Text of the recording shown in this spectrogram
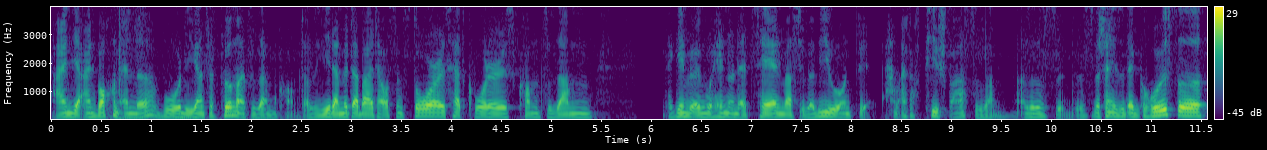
ein, ein Wochenende, wo die ganze Firma zusammenkommt. Also jeder Mitarbeiter aus den Stores, Headquarters kommen zusammen. Da gehen wir irgendwo hin und erzählen was über View und wir haben einfach viel Spaß zusammen. Also das, das ist wahrscheinlich so der größte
